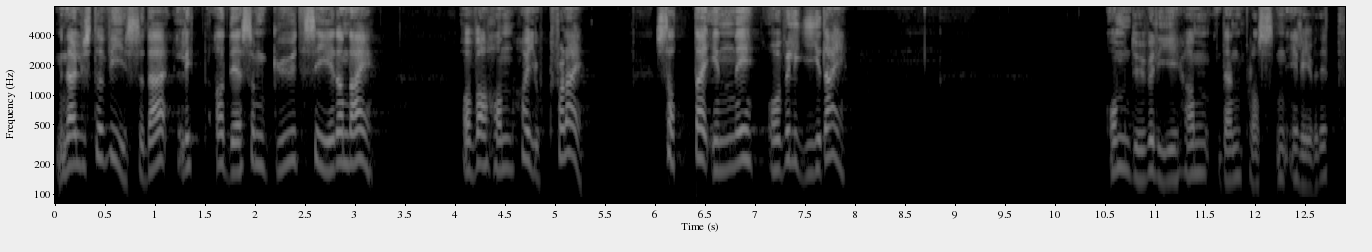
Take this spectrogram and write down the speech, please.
men jeg har lyst til å vise deg litt av det som Gud sier om deg, og hva Han har gjort for deg, satt deg inn i og vil gi deg. Om du vil gi ham den plassen i livet ditt,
